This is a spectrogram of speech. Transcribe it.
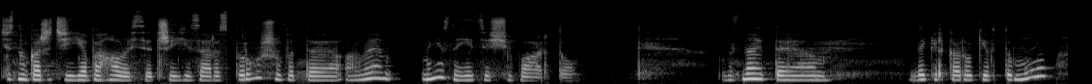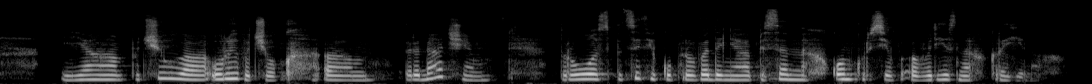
Чесно кажучи, я вагалася, чи її зараз порушувати, але мені здається, що варто. Ви знаєте, декілька років тому я почула уривочок ем, передачі про специфіку проведення пісенних конкурсів в різних країнах.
